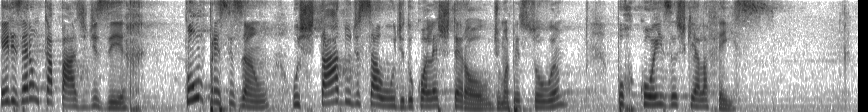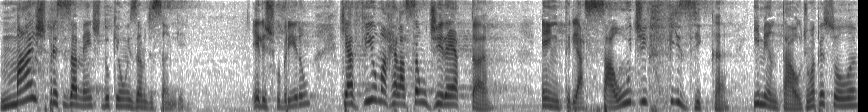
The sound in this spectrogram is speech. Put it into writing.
Eles eram capazes de dizer com precisão o estado de saúde do colesterol de uma pessoa por coisas que ela fez. Mais precisamente do que um exame de sangue. Eles descobriram que havia uma relação direta entre a saúde física e mental de uma pessoa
